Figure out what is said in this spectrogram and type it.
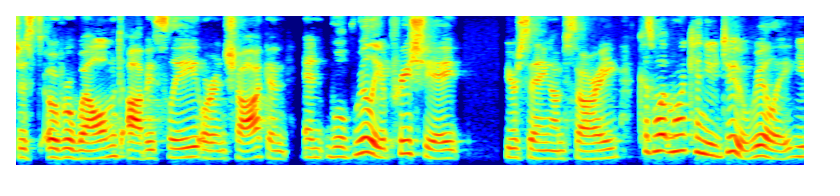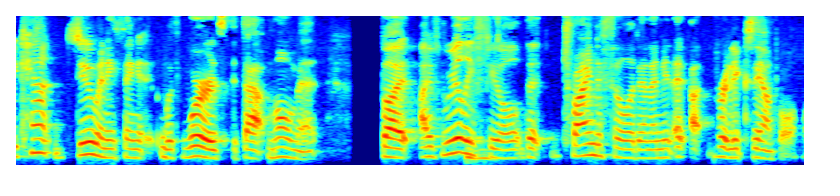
just overwhelmed, obviously, or in shock and, and will really appreciate you're saying I'm sorry. Because what more can you do, really? You can't do anything with words at that moment. But I really mm-hmm. feel that trying to fill it in, I mean, for an example,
